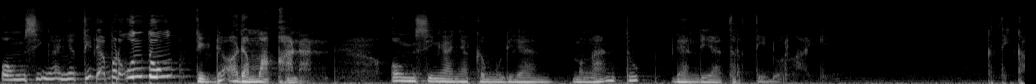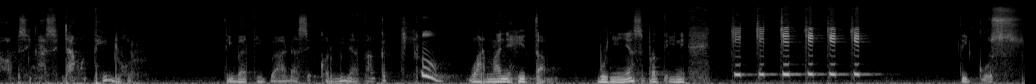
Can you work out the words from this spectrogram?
Om Singanya tidak beruntung, tidak ada makanan. Om Singanya kemudian mengantuk dan dia tertidur lagi. Ketika Om Singa sedang tidur, tiba-tiba ada seekor binatang kecil, warnanya hitam. Bunyinya seperti ini. Cit, cit, cit, cit, cit, cit. Tikus.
